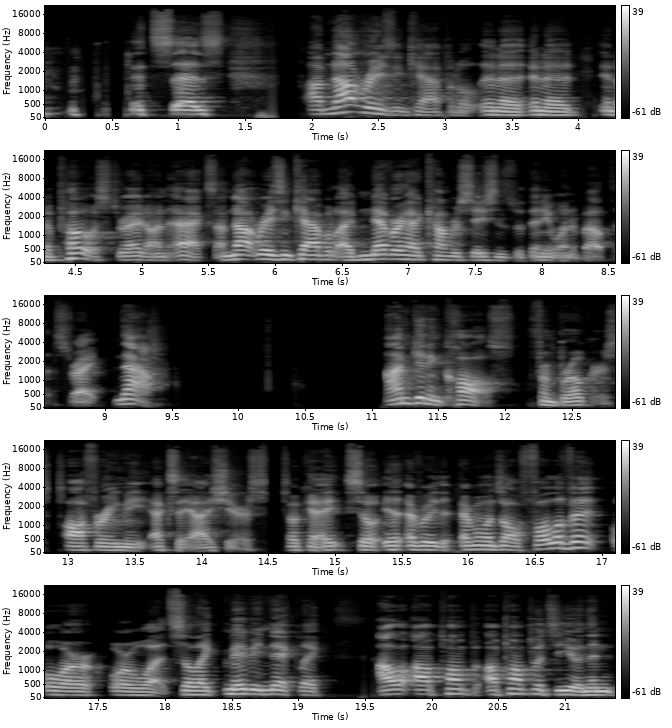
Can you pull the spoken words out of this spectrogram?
it says, "I'm not raising capital in a in a in a post right on X. I'm not raising capital. I've never had conversations with anyone about this. Right now, I'm getting calls from brokers offering me XAI shares. Okay, so every, everyone's all full of it, or or what? So like maybe Nick, like I'll I'll pump I'll pump it to you, and then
